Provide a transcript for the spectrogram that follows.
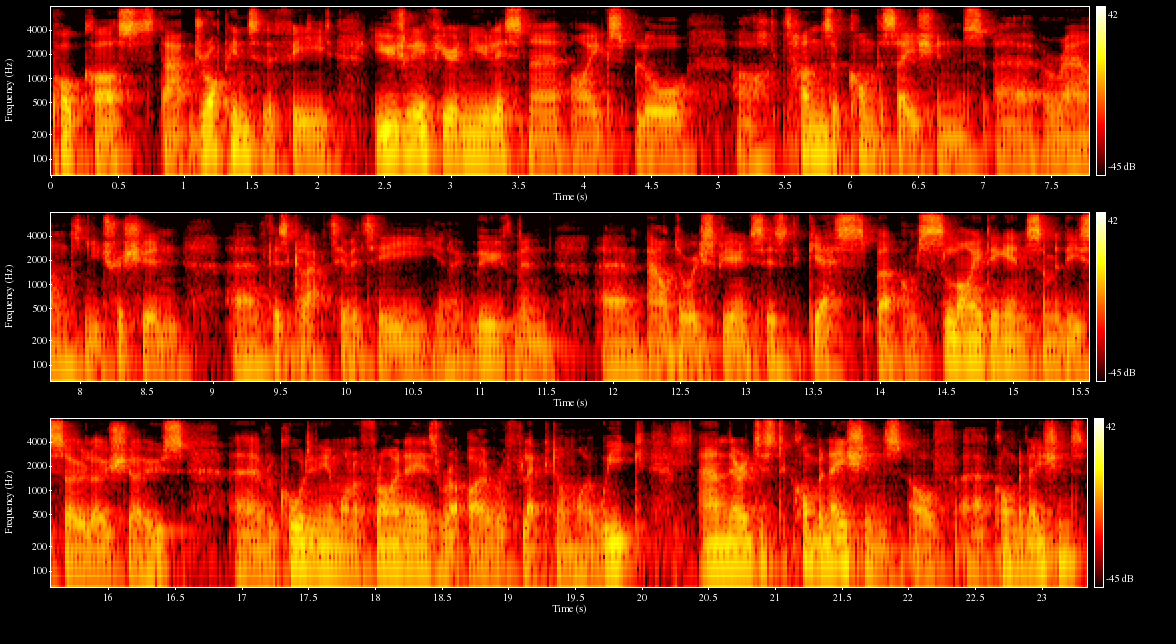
podcasts that drop into the feed. Usually, if you're a new listener, I explore oh, tons of conversations uh, around nutrition, uh, physical activity, you know, movement, um, outdoor experiences with guests. But I'm sliding in some of these solo shows, uh, recording them on a Friday as re- I reflect on my week, and there are just combinations of uh, combinations.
